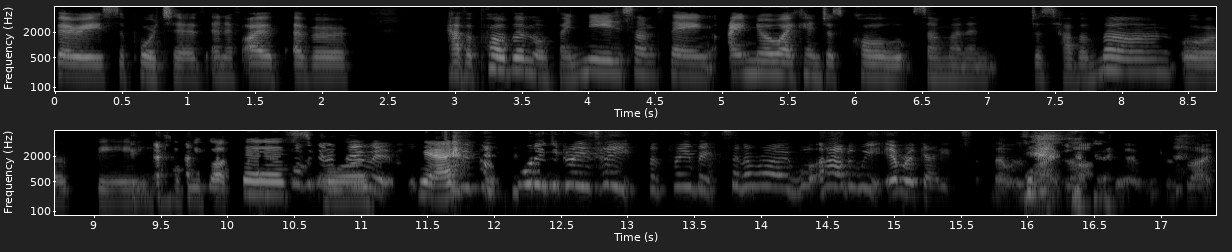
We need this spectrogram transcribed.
very supportive. And if I've ever have a problem or if I need something, I know I can just call someone and just have a moan or be, have you got this? or, yeah. We've got 40 degrees heat for three weeks in a row. What, how do we irrigate? That was like last year. It was just like,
